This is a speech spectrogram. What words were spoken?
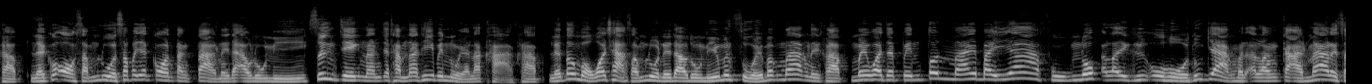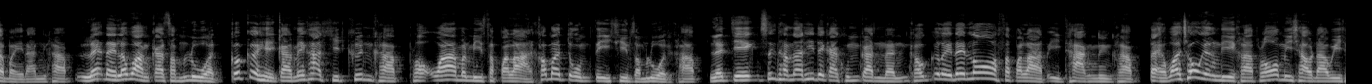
ครับ แล้วก็ออกสำรวจทรัพยากรต่างๆ ในดาวดวงนี้ ซึ่งเจคนั้นจะทำหน้าที่เป็นหน่วยอารักขาครับ และต้องบอกว่าฉากสำรวจในดาวดวงนี้มันสวยมากๆเลยครับ ไม่ว่าจะเป็นต้นไม้ใบหญ้าฝูงนกอะไรคือโอ้โห ทุกอย่างมันอลังการมากเลยสมัยนั้นครับ และในระหว่างการสำรวจก็เกิดเหตุการณ์ไม่คาดคิดขึ้นครับ เพราะว่ามันมีสัตว์ประหลาดเข้ามาโจมตีทีมสำรวจครับและเจคซึ่งทำหน้าที่ในการคุ้มกันนั้น เขาก็เลยได้ล่อสัตว์ประหลาดไปอีกทางหนึ่งครับ แต่ว่าโชคยังดีครับ เพราะว่ามีชาวนาวีแ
